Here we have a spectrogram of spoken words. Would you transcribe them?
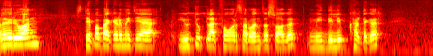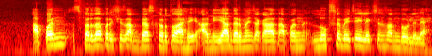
हॅलो एव्हरीवन स्टेप अप अकॅडमीच्या यूट्यूब प्लॅटफॉर्मवर सर्वांचं स्वागत. मी दिलीप खाटेकर. आपण स्पर्धा परीक्षेचा अभ्यास करतो आहे आणि या दरम्यानच्या काळात आपण लोकसभेचे इलेक्शन्स अनुभवलेले आहेत.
